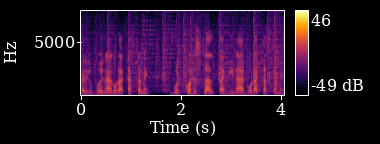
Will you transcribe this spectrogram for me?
పెరిగిపోయినా కూడా కష్టమే. గుడ్ కొలెస్ట్రాల్ తగ్గినా కూడా కష్టమే.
